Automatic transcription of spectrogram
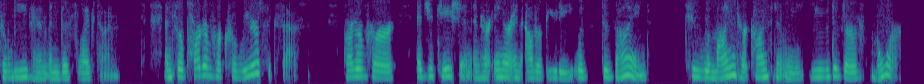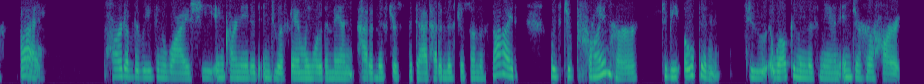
to leave him in this lifetime. And so part of her career success, part of her education and her inner and outer beauty was designed to remind her constantly, you deserve more. But part of the reason why she incarnated into a family where the man had a mistress, the dad had a mistress on the side, was to prime her to be open to welcoming this man into her heart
